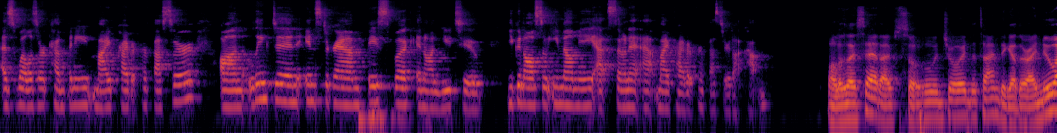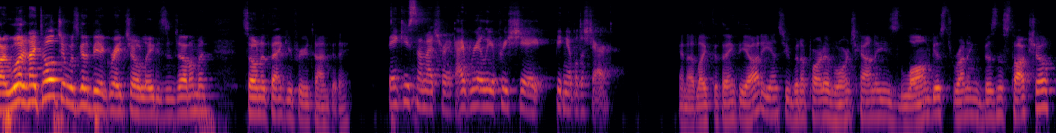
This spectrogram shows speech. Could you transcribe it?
as well as our company, My Private Professor, on LinkedIn, Instagram, Facebook, and on YouTube. You can also email me at sona at myprivateprofessor.com. Well, as I said, I've so enjoyed the time together. I knew I would, and I told you it was going to be a great show, ladies and gentlemen. Sona, thank you for your time today. Thank you so much, Ric. I really appreciate being able to share. And I'd like to thank the audience. You've been a part of Orange County's longest running business talk show.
